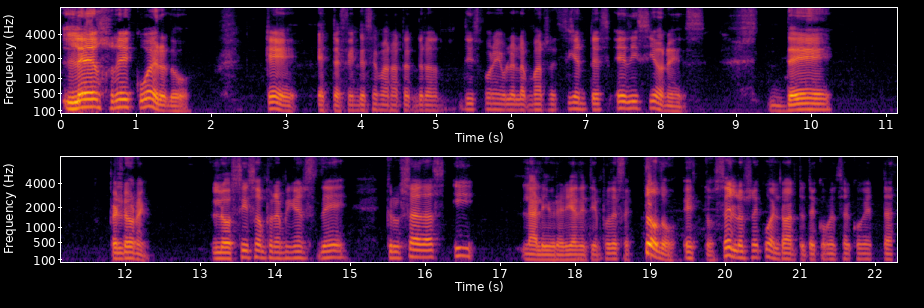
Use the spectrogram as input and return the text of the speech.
Les recuerdo que este fin de semana tendrán disponibles las más recientes ediciones de, perdonen, los season premiers de Cruzadas y la librería de tiempo de fe. Todo esto se los recuerdo antes de comenzar con esta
